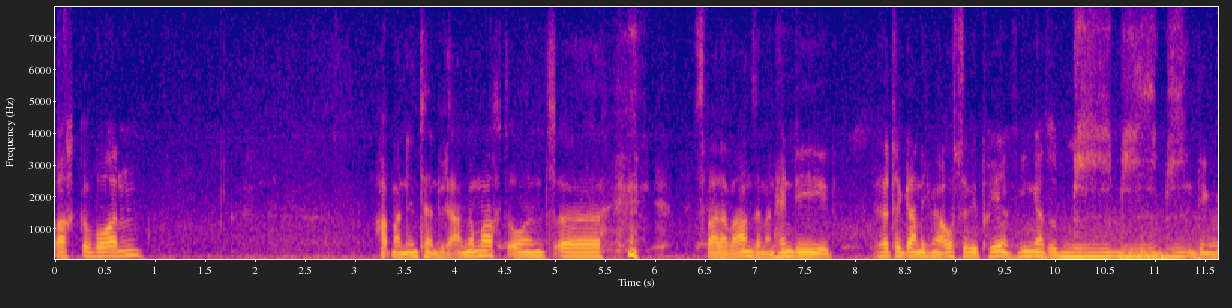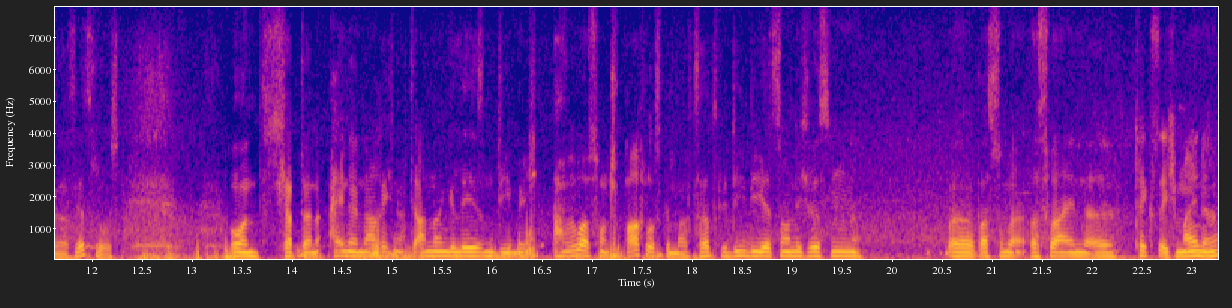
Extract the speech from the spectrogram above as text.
wach geworden, habe mein Internet wieder angemacht und äh, es war der Wahnsinn. Mein Handy hörte gar nicht mehr auf zu vibrieren. Es ging ganz so bzz, bzz, bzz. Ich denke, was ist jetzt los? Und ich habe dann eine Nachricht nach der anderen gelesen, die mich sowas von sprachlos gemacht hat. Für die, die jetzt noch nicht wissen, äh, was, für, was für ein äh, Text ich meine,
